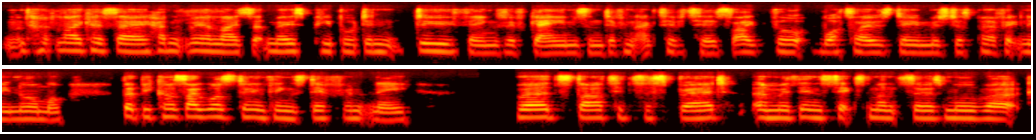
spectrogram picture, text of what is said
like i say i hadn't realized that most people didn't do things with games and different activities. I thought what i was doing was just perfectly normal. But because i was doing things differently word started to spread and within six months there was more work.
